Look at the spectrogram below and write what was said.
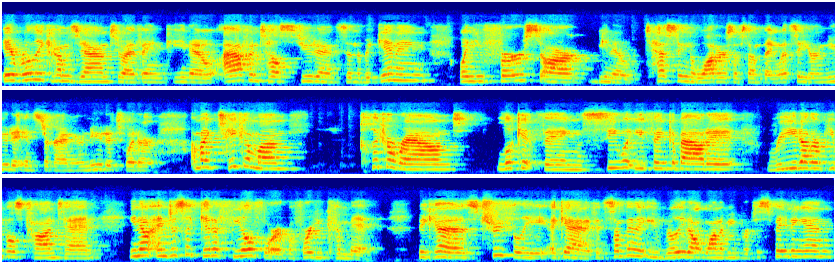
it really comes down to, I think, you know, I often tell students in the beginning when you first are, you know, testing the waters of something, let's say you're new to Instagram, you're new to Twitter, I'm like, take a month click around, look at things, see what you think about it, read other people's content, you know, and just like get a feel for it before you commit because truthfully again if it's something that you really don't want to be participating in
